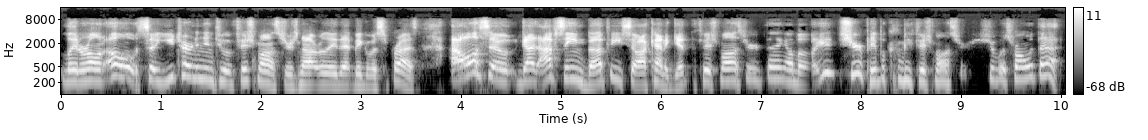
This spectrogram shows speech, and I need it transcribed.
later on, oh, so you turning into a fish monster is not really that big of a surprise. I also got, I've seen Buffy, so I kind of get the fish monster thing. I'm like, sure, people can be fish monsters. Sure, what's wrong with that?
